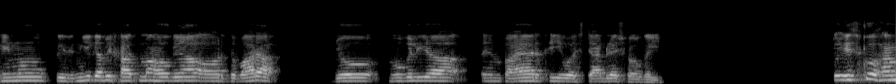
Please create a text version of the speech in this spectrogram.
हिमू की ज़िंदगी का भी खात्मा हो गया और दोबारा जो मुगलिया एम्पायर थी, वो इस्टेब्लिश हो गई। तो इसको हम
